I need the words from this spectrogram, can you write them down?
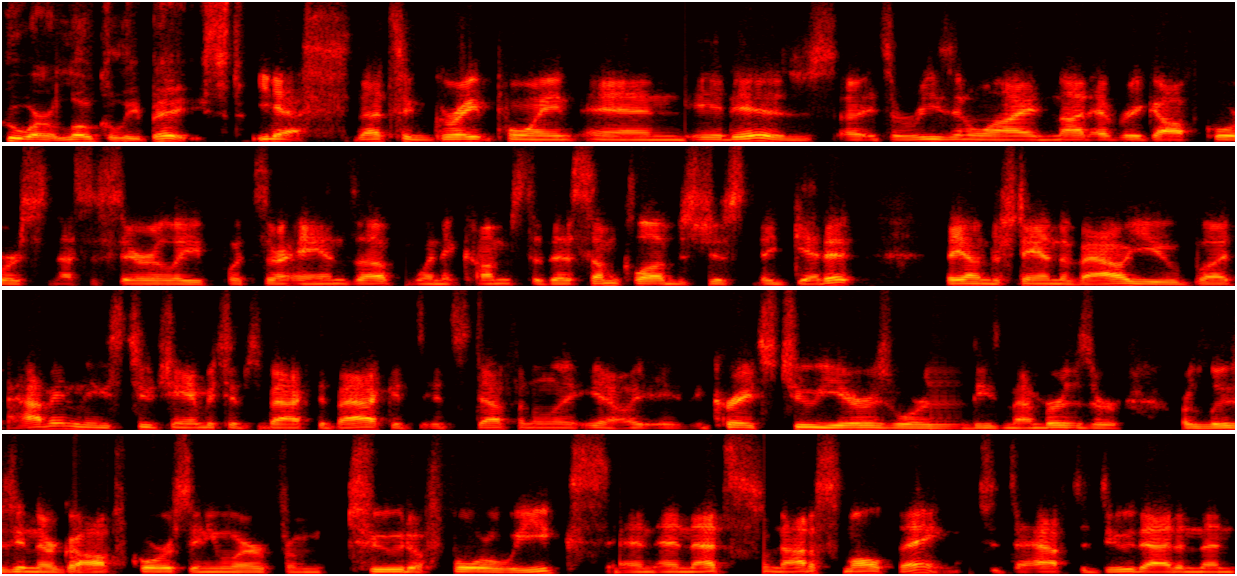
who are locally based. Yes, that's a great point, and it is. Uh, it's a reason why not every golf course necessarily puts their hands up when it comes to this. Some clubs just they get it they understand the value. But having these two championships back to back, it's it's definitely you know it, it, creates two years where these members are are losing their golf course anywhere from two to four weeks, and and that's not a small thing to, to have to do that. And then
